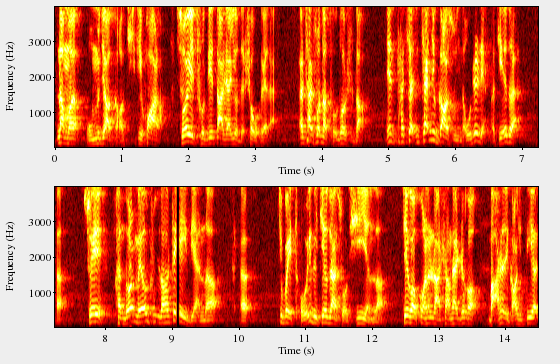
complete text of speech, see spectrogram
那么我们就要搞集体化了，所以土地大家又得收回来。呃，他说的头头是道，因为他先先就告诉你了，我这两个阶段，呃，所以很多人没有注意到这一点呢，呃，就被头一个阶段所吸引了。结果共产党上台之后，马上就搞起第二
